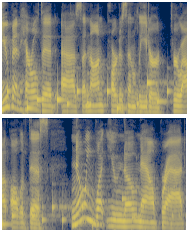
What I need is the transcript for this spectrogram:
You've been heralded as a nonpartisan leader throughout all of this. Knowing what you know now, Brad,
